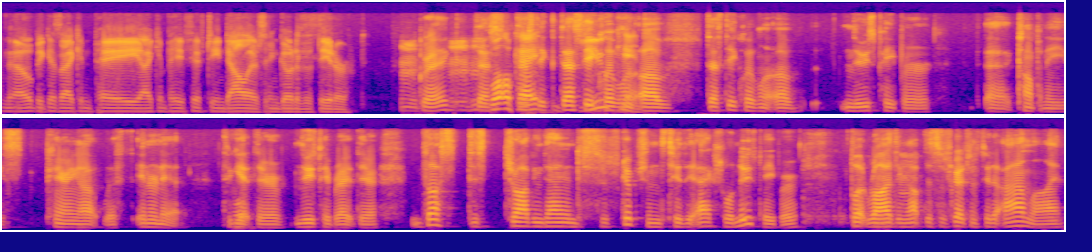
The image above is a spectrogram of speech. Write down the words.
No, because I can pay I can pay fifteen dollars and go to the theater. Greg, Mhm. that's, Well, okay, that's the, that's the equivalent can. of that's the equivalent of newspaper uh, companies pairing up with internet to get their newspaper out there, thus just driving down the subscriptions to the actual newspaper, but rising up the subscriptions to the online,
